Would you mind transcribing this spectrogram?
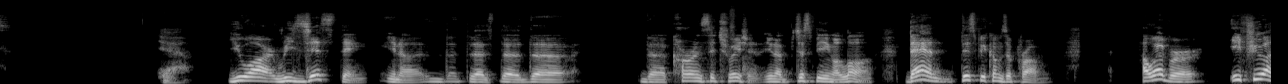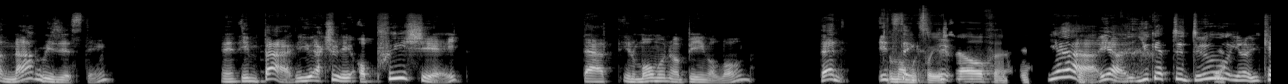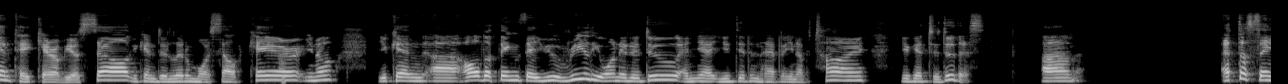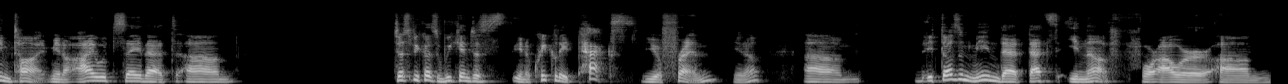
Yeah you are resisting you know the the the, the the current situation, you know, just being alone, then this becomes a problem. However, if you are not resisting, and in fact, you actually appreciate that in a moment of being alone, then it's a moment for yourself. And, yeah, yeah, you get to do, yeah. you know, you can take care of yourself. You can do a little more self care. You know, you can uh, all the things that you really wanted to do and yet you didn't have enough time you get to do this. Um, at the same time you know i would say that um, just because we can just you know quickly text your friend you know um, it doesn't mean that that's enough for our um,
